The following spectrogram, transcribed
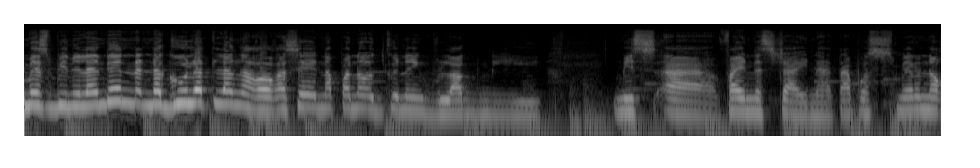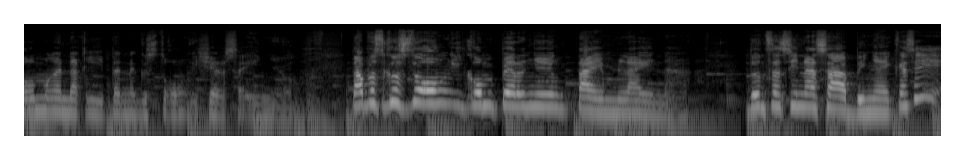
MSB nila. And then, nagulat lang ako kasi napanood ko na yung vlog ni Miss uh, Finest China. Tapos, meron ako mga nakita na gusto kong i-share sa inyo. Tapos, gusto kong i-compare nyo yung timeline na doon sa sinasabi niya. Kasi,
